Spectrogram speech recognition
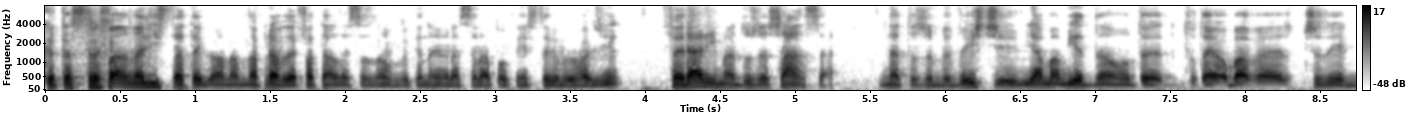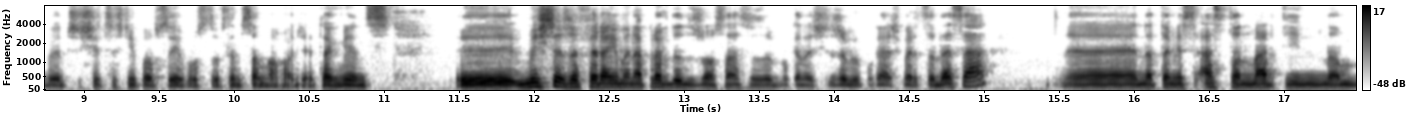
katastrofalna lista tego, nam naprawdę fatalny sezon w wykonaniu Russella Polknie z tego wychodzi. Ferrari ma duże szanse na to, żeby wyjść. Ja mam jedną te, tutaj obawę, czy, jakby, czy się coś nie popsuje po prostu w tym samochodzie. Tak więc yy, myślę, że Ferrari ma naprawdę dużą szansę, żeby pokonać, żeby pokonać Mercedesa. Yy, natomiast Aston Martin, no,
